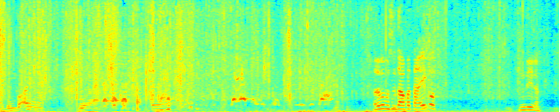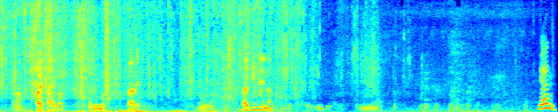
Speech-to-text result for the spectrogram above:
Nabumba ay ano. Ano ba basta dapat taikot? Hindi na. Ha? Kahit taikot. Alin ba? Tali. Kahit hindi na. Yan.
